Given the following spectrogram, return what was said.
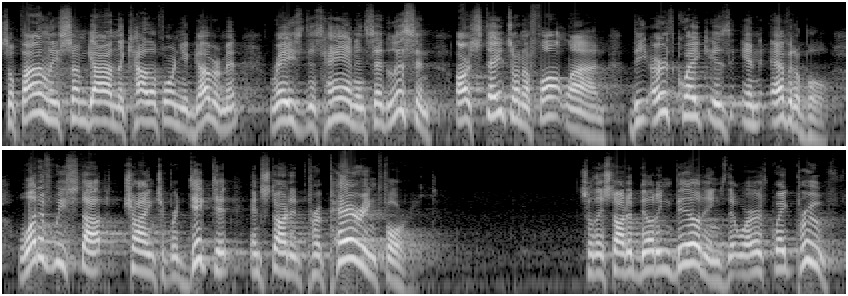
So finally, some guy in the California government raised his hand and said, Listen, our state's on a fault line. The earthquake is inevitable. What if we stopped trying to predict it and started preparing for it? So they started building buildings that were earthquake proof,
